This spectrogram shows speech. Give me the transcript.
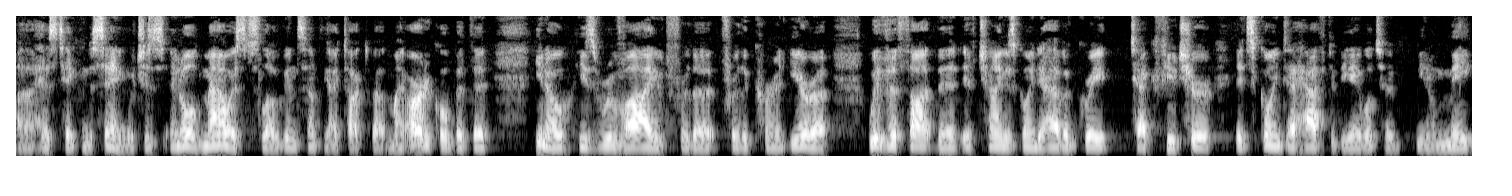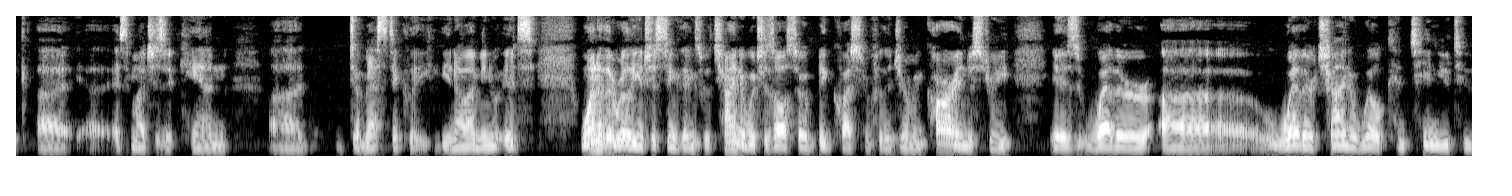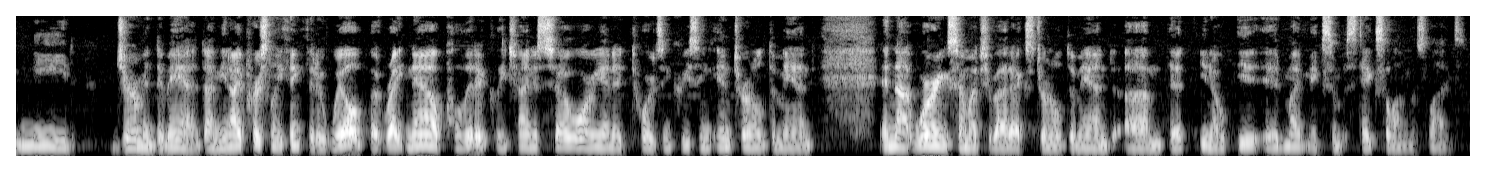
Uh, has taken to saying, which is an old Maoist slogan, something I talked about in my article, but that you know he's revived for the for the current era, with the thought that if China is going to have a great tech future, it's going to have to be able to you know make uh, as much as it can uh, domestically. You know, I mean, it's one of the really interesting things with China, which is also a big question for the German car industry, is whether uh, whether China will continue to need German demand. I mean, I personally think that it will, but right now, politically, China is so oriented towards increasing internal demand and not worrying so much about external demand um, that you know it, it might make some mistakes along those lines.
